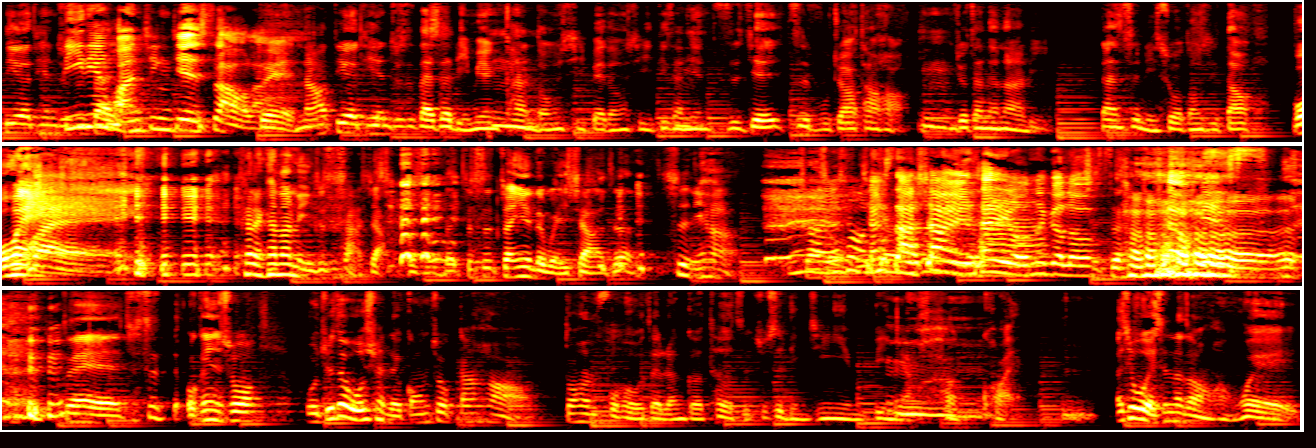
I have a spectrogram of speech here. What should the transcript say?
第二天就是第一天环境介绍啦，对，然后第二天就是待在里面嗯看东西、背东西，第三天直接制服就要套好，嗯你就站在那里，但是你所有东西都不会，看到你就是傻笑，就是就是专业的微笑，这是。你好，想傻笑也太有那个了，这样 对，就是我跟你说，我觉得我选的工作刚好都很符合我的人格特质，就是临机应变，要嗯很快，嗯。而且我也是那种很会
